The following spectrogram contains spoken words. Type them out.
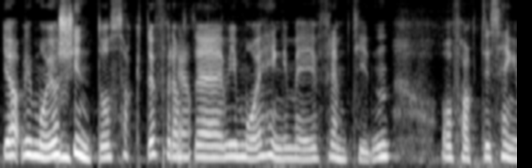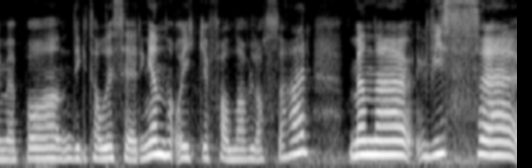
Ja, vi må jo mm. skynde oss sakte, for at, ja. uh, vi må jo henge med i fremtiden og faktisk henge med på digitaliseringen og ikke falle av lasset her. Men eh, hvis, eh,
